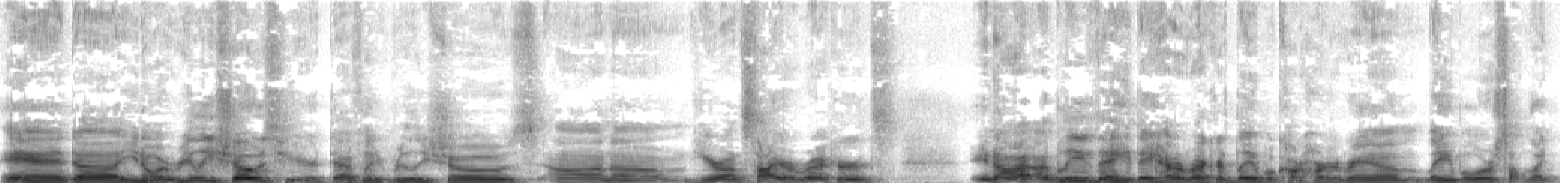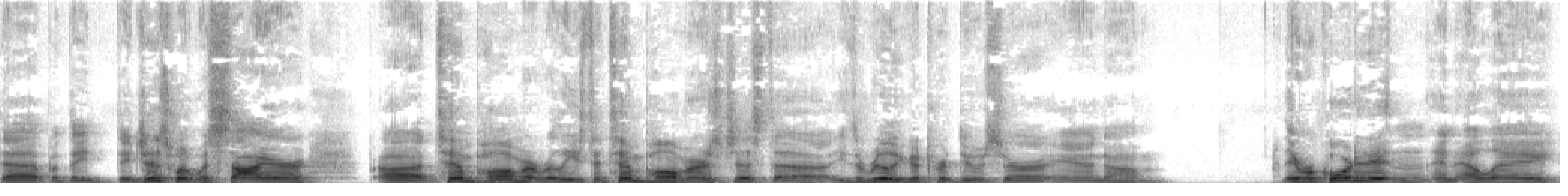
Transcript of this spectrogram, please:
And, uh, you know, it really shows here. Definitely really shows on um, here on Sire Records. You know, I, I, believe they, they had a record label called Heartagram Label or something like that. But they, they just went with Sire. Uh, Tim Palmer released it. Tim Palmer's just, uh, he's a really good producer. And um, they recorded it in, in L.A.,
